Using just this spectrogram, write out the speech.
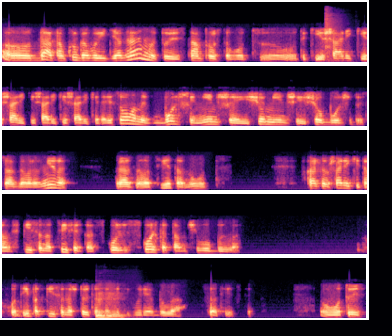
Э, да, там круговые диаграммы, то есть там просто вот э, такие шарики, шарики, шарики, шарики нарисованы, больше, меньше, еще меньше, еще больше, то есть разного размера, разного цвета. Ну вот в каждом шарике там вписана циферка, сколько, сколько там чего было. Вот, и подписано, что это mm-hmm. за категория была, соответственно. Вот, то есть,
